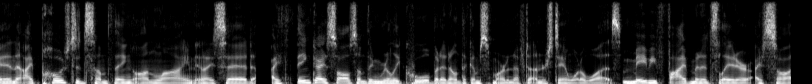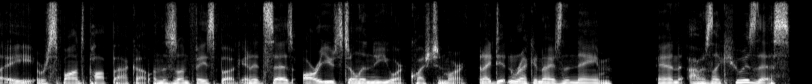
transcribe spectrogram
And I posted something online and I said, I think I saw something really cool, but I don't think I'm smart enough to understand what it was. Maybe five minutes later, I saw a response pop back up, and this is on Facebook, and it says, "Are you still in New York?" Question mark. And I didn't recognize the name. And I was like, who is this?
